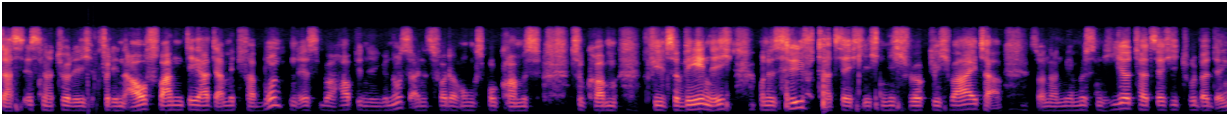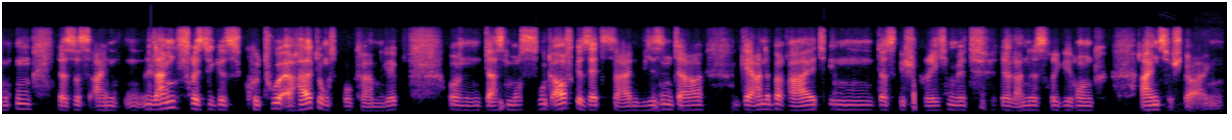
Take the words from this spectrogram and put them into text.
Das ist natürlich für den Aufwand, der damit verbunden ist, überhaupt in den Genuss eines Förderungsprogramms zu kommen, viel zu wenig. Und es hilft tatsächlich nicht wirklich weiter, sondern wir müssen hier tatsächlich drüber denken, dass es ein langfristiges Kulturerhaltungsprogramm gibt. Und das muss gut aufgesetzt sein. Wir sind da gerne bereit, in das Gespräch mit der Landesregierung einzusteigen.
